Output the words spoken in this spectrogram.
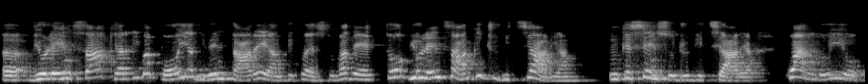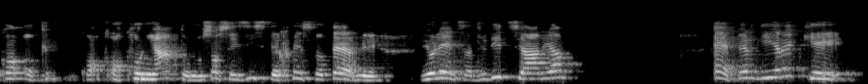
eh, violenza che arriva poi a diventare, anche questo va detto, violenza anche giudiziaria. In che senso giudiziaria? Quando io co- ho, coniato, non so se esiste questo termine, violenza giudiziaria è per dire che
